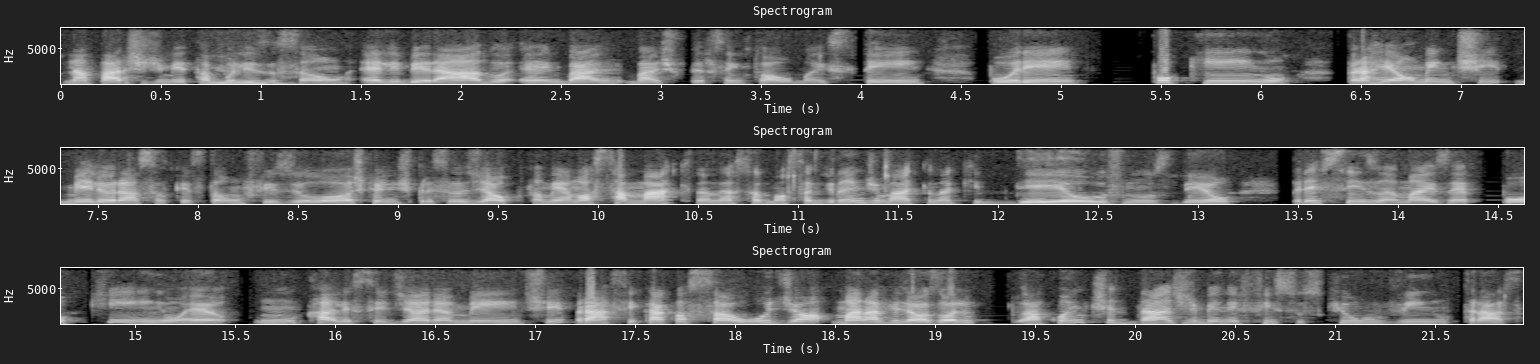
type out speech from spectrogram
Na parte de metabolização é liberado, é em baixo percentual, mas tem. Porém, pouquinho para realmente melhorar essa questão fisiológica, a gente precisa de algo também. A nossa máquina, né, essa nossa grande máquina que Deus nos deu, precisa, mas é pouquinho, é um cálice diariamente para ficar com a saúde ó, maravilhosa. Olha a quantidade de benefícios que o vinho traz.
